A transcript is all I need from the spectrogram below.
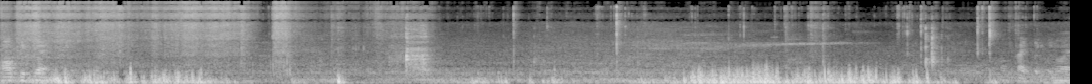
อ้อพริกด้วยใส่พริกด้วย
